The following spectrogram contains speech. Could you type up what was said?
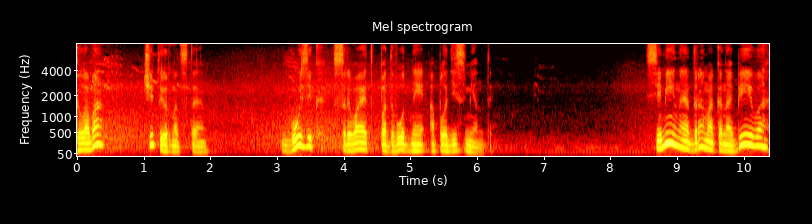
Глава 14. Гузик срывает подводные аплодисменты. Семейная драма Конобеева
